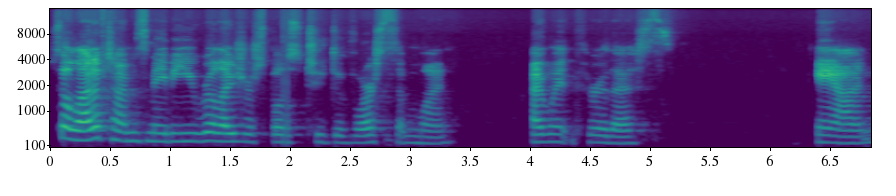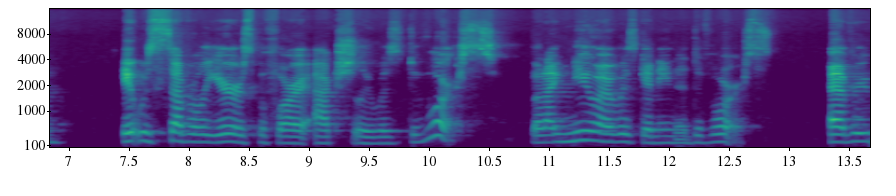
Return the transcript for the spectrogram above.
So, a lot of times, maybe you realize you're supposed to divorce someone. I went through this and it was several years before I actually was divorced, but I knew I was getting a divorce. Every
